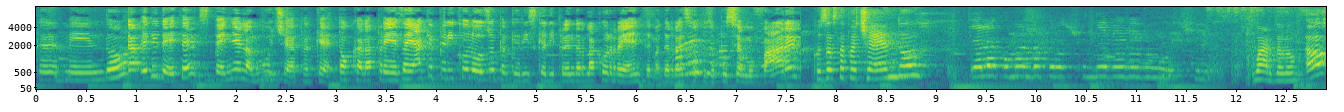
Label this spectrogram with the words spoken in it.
tremendo. E vedete, spegne la luce perché tocca la presa, è anche pericoloso perché rischia di prendere la corrente, ma del resto cosa possiamo fare? Cosa sta facendo? Telecomando per accendere le luci. Guardalo. Oh!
